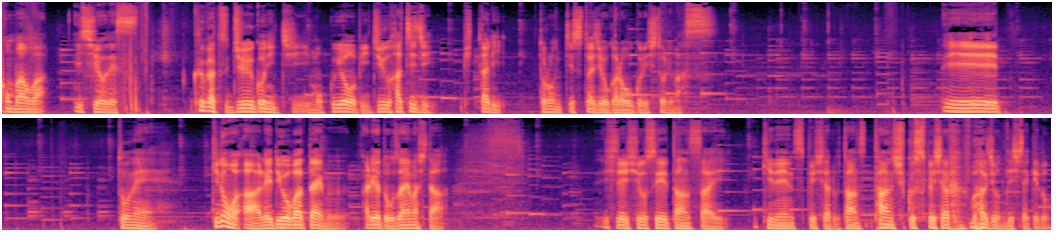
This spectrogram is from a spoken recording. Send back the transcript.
こんばんは。石尾です。9月15日木曜日18時ぴったりトロンチスタジオからお送りしております。えー、っとね昨日はあレディオーバータイムありがとうございました。石田石尾生誕祭記念スペシャル短短縮スペシャルバージョンでしたけど。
